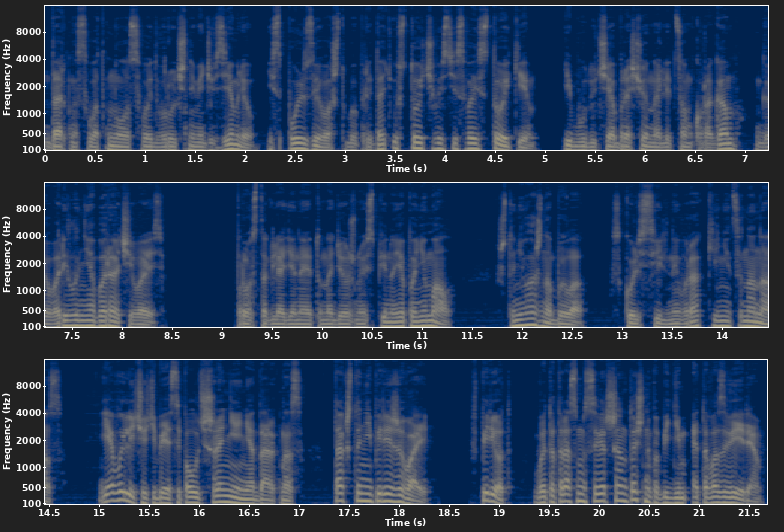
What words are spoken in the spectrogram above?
Даркнесс воткнула свой двуручный меч в землю, используя его, чтобы придать устойчивости своей стойке, и, будучи обращенной лицом к врагам, говорила не оборачиваясь. Просто глядя на эту надежную спину, я понимал, что неважно было, сколь сильный враг кинется на нас. «Я вылечу тебя, если получишь ранение, Даркнесс, так что не переживай. Вперед! В этот раз мы совершенно точно победим этого зверя!»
